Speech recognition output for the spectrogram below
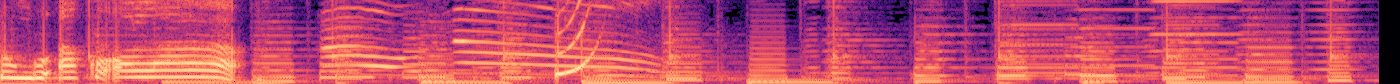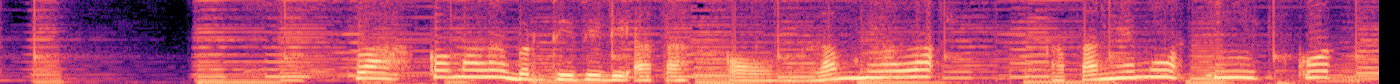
Tunggu aku Ola. Oh no. Lah, kok malah berdiri di atas kolam Lala? Katanya mau ikut.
